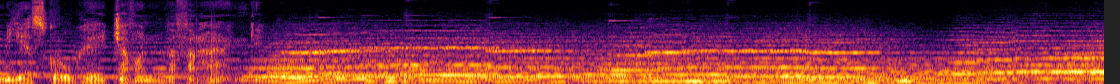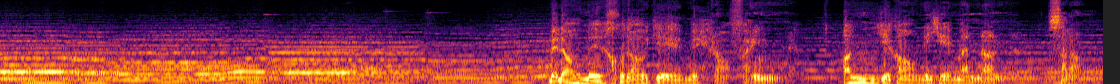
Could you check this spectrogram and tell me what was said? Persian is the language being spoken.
برنامه از گروه جوان و فرهنگ. به نام خدای مهرافرین آن یگانه منان. سلام.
